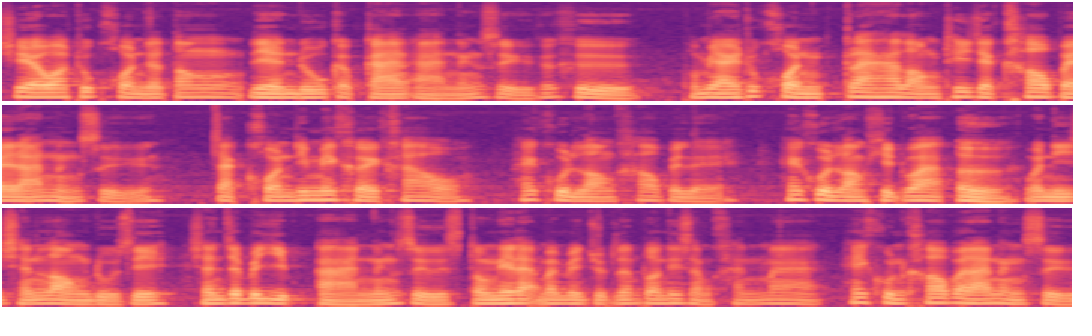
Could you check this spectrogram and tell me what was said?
เชื่อว่าทุกคนจะต้องเรียนรู้กับการอ่านหนังสือก็คือ ผมอยากให้ทุกคนกล้าลองที่จะเข้าไปร้านหนังสือ จากคนที่ไม่เคยเข้า ให้คุณลองเข้าไปเลย ให้คุณลองคิดว่า เออ วันนี้ฉันลองดูซิฉันจะไปหยิบอ่านหนังสือ ตรงนี้แหละมันเป็นจุดเริ่มต้นที่สำคัญมาก ให้คุณเข้าไปร้านหนังสือ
